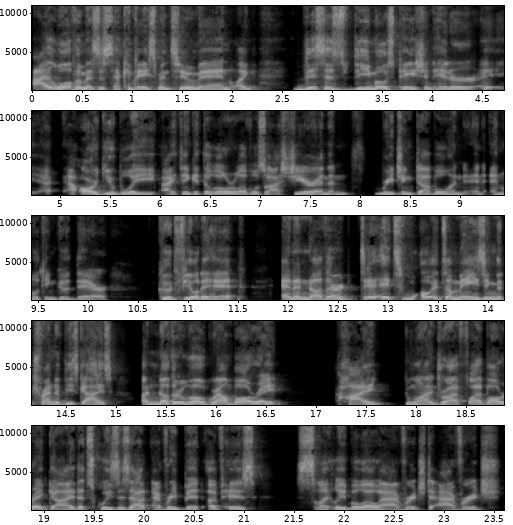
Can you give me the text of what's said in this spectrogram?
I love him as a second baseman too, man. Like this is the most patient hitter, eh, eh, arguably, I think at the lower levels last year, and then reaching double and and, and looking good there. Good feel to hit. And another, it's it's amazing the trend of these guys. Another low ground ball rate, high line drive fly ball rate guy that squeezes out every bit of his slightly below average to average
